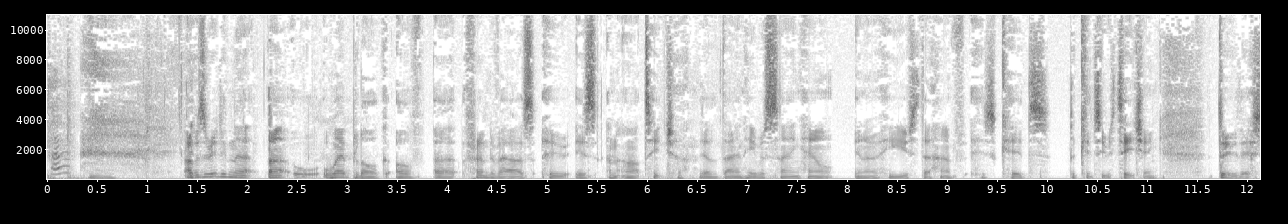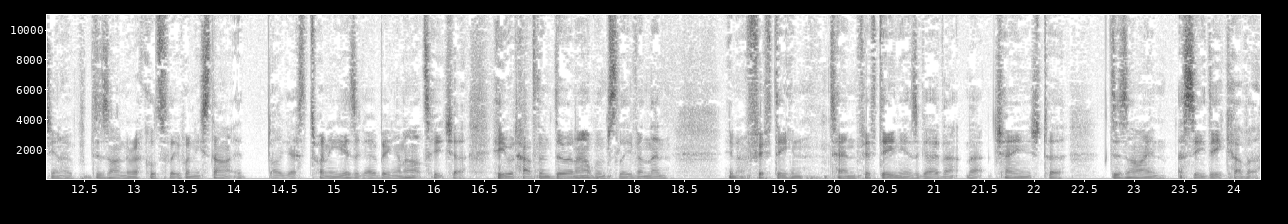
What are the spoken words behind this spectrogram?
Hmm. I was reading the uh, weblog of a friend of ours who is an art teacher the other day, and he was saying how you know he used to have his kids, the kids he was teaching, do this. You know, design a record sleeve when he started. I guess twenty years ago, being an art teacher, he would have them do an album sleeve, and then you know 15, 10, 15 years ago, that that changed to design a CD cover.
